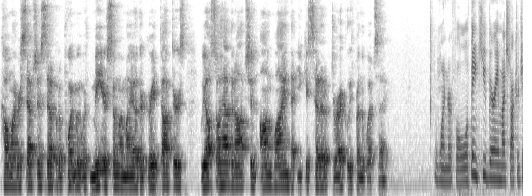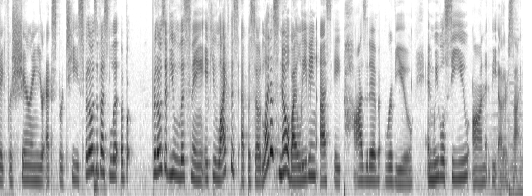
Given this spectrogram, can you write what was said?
call my receptionist, set up an appointment with me or some of my other great doctors. We also have an option online that you can set it up directly from the website. Wonderful. Well, thank you very much, Dr. Jake, for sharing your expertise. For those of us, li- uh, for those of you listening, if you like this episode, let us know by leaving us a positive review, and we will see you on the other side.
